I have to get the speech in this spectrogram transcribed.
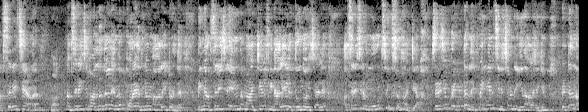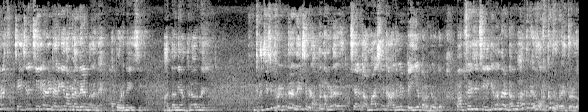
അപ്സരേച്ചിയാണ്. അപ്സരേച്ച വന്നതിൽ നിന്നും കുറെ അധികം മാറിയിട്ടുണ്ട്. പിന്നെ അപ്സരേച്ചിൽ എന്ത് മാറ്റിയാൽ ഫിനാലയിൽ എത്തും എന്ന് ചോദിച്ചാൽ അപ്സരേച്ചിന്റെ മൂഡ് സ്വിങ്സ് മാറ്റിയ. അപ്സരേച്ച പെട്ടെന്ന് ഇപ്പൊ ഇങ്ങനെ ചിരിച്ചുകൊണ്ടിരിക്കുന്ന ആളായിരിക്കും. പെട്ടെന്ന് നമ്മൾ ചേച്ചിയുടെ ചിരി കണ്ടിട്ടായിരിക്കും നമ്മൾ എന്തെങ്കിലും പറയുന്നത് അപ്പൊ ഉടനെ ചേച്ചി എന്താ നീ അങ്ങനെ പറഞ്ഞേ? ചേച്ചി പെട്ടെന്ന് ദേഷ്യപ്പെടും. അപ്പൊ നമ്മൾ ചില തമാശയൊക്കെ ആദ്യമേ പെയ്യ പറഞ്ഞു നോക്കും. അപ്പൊ അപ്സരേച്ച് ചിരിക്കുന്നത് കണ്ടാൽ മാത്രമേ ഉറക്കം പറയത്തുള്ളൂ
